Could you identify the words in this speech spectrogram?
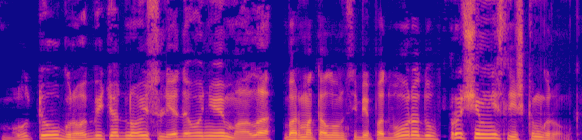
«Будто угробить одно исследование мало», — бормотал он себе под бороду, впрочем, не слишком громко.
